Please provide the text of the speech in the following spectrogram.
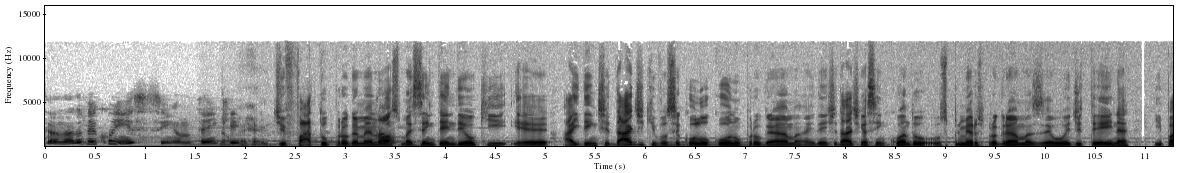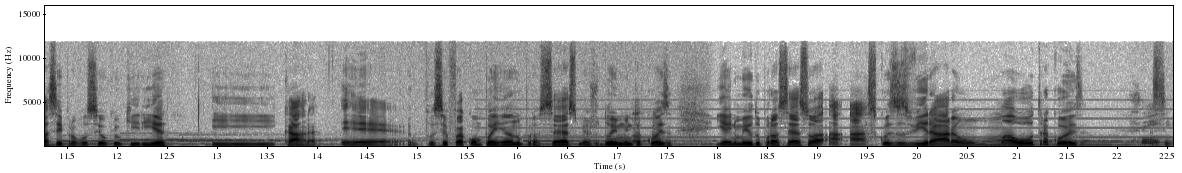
tenho nada a ver com isso, assim. Eu não tenho que. É, De fato, o programa é nosso, mas você entendeu que é, a identidade que você colocou no programa, a identidade que, assim, quando os primeiros programas eu editei, né, e passei pra você o que eu queria, e, cara, é, você foi acompanhando o processo, me ajudou em muita coisa, e aí no meio do processo a- a- as coisas viraram uma outra coisa. Sim. Assim,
